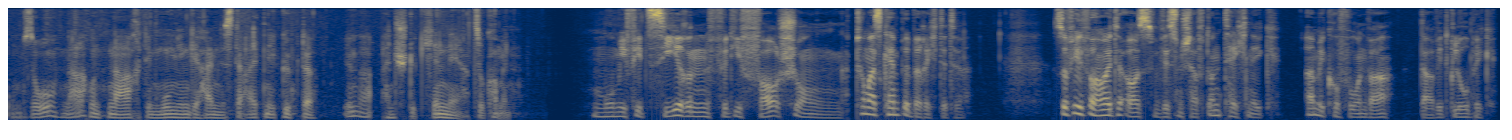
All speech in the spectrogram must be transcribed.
um so nach und nach dem Mumiengeheimnis der alten Ägypter immer ein Stückchen näher zu kommen. Mumifizieren für die Forschung. Thomas Kempe berichtete. So viel für heute aus Wissenschaft und Technik. Am Mikrofon war David Globig.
